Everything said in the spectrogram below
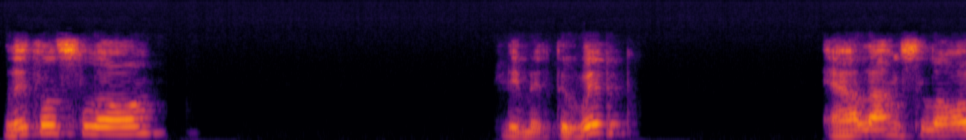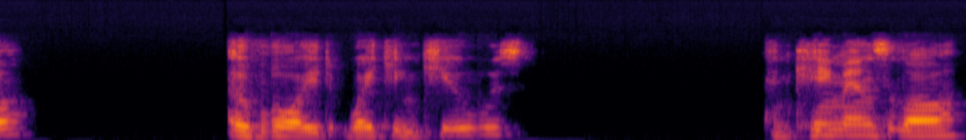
Little's law, limit the WIP. Erlang's law, avoid waiting queues. And Kingman's law,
